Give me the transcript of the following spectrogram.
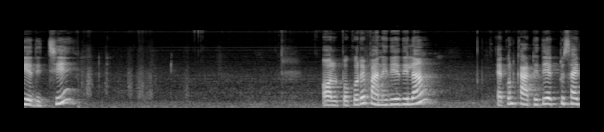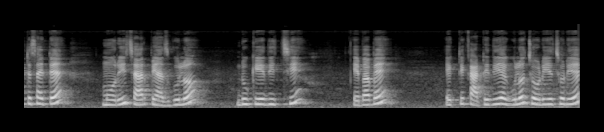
দিয়ে দিচ্ছি। অল্প করে পানি দিয়ে দিলাম। এখন কাঠি দিয়ে একটু সাইডে সাইডে মরিচ আর পেঁয়াজগুলো ঢুকিয়ে দিচ্ছি। এভাবে একটি কাঠি দিয়ে এগুলো ছড়িয়ে ছড়িয়ে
